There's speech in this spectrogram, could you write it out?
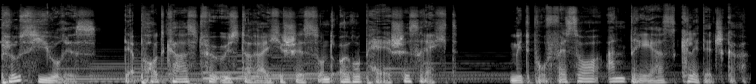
Plus Juris, der Podcast für österreichisches und europäisches Recht mit Professor Andreas Kletetschka.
